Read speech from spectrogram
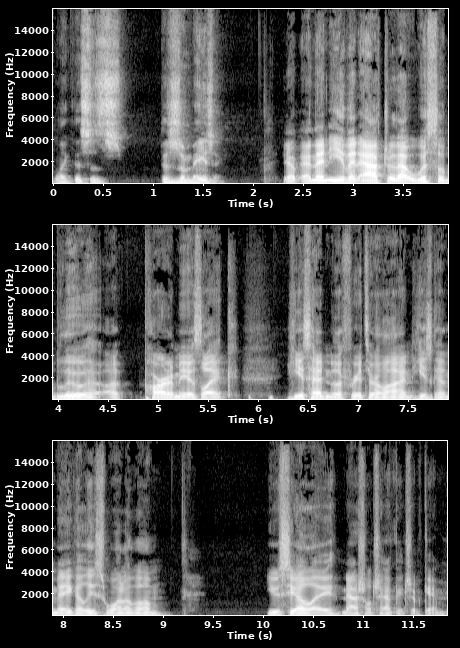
Like, this is this is amazing. Yep. And then even after that whistle blew, a part of me is like, he's heading to the free throw line. He's gonna make at least one of them. UCLA national championship game.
